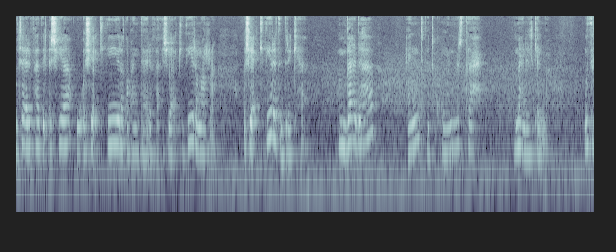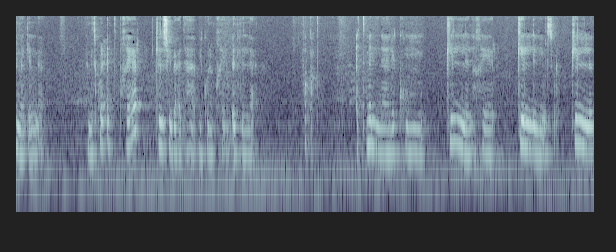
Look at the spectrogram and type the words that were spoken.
وتعرف هذه الأشياء وأشياء كثيرة طبعا تعرفها أشياء كثيرة مرة وأشياء كثيرة تدركها من بعدها أنت بتكون مرتاح. بمعنى الكلمة. مثل ما قلنا لما تكون أنت بخير كل شيء بعدها بيكون بخير بإذن الله. فقط. أتمنى لكم كل الخير كل اليسر كل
